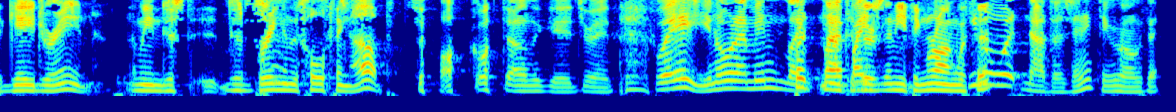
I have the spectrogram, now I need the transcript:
the gay drain. I mean, just just bringing this whole thing up. so I'll go down the gay train. Well, hey, you know what I mean? Like, But not that there's anything wrong with you it. know what? Not there's anything wrong with it.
